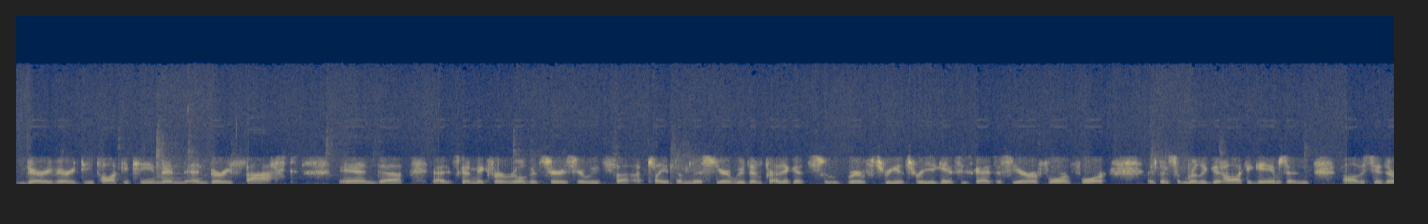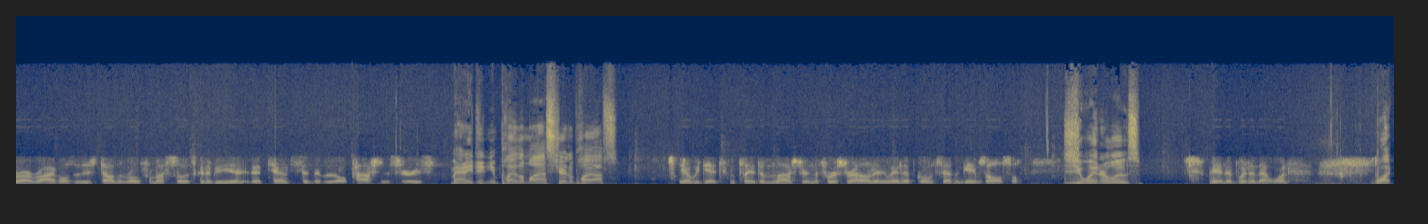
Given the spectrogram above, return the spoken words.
very very deep hockey team, and and very fast and uh, it's going to make for a real good series here. We've uh, played them this year. We've been, I think it's we're three and three against these guys this year, or four and four. There's been some really good hockey games, and obviously they're our rivals. They're just down the road from us, so it's going to be an intense and a real passionate series. Manny, didn't you play them last year in the playoffs? Yeah, we did. We played them last year in the first round, and we ended up going seven games also. Did you win or lose? We ended up winning that one. What?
